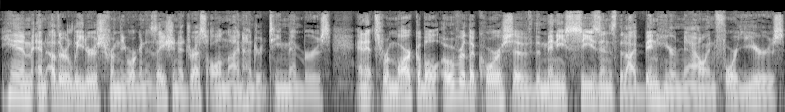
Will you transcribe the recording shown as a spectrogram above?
him and other leaders from the organization address all 900 team members. And it's remarkable over the course of the many seasons that I've been here now in four years,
